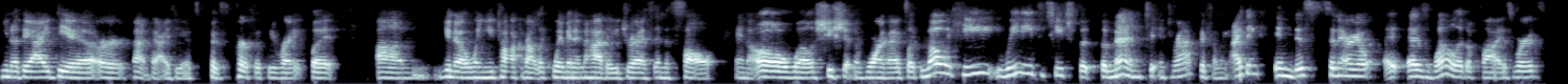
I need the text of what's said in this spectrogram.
you know the idea or not the idea. It's, it's perfectly right, but um, you know, when you talk about like women and how they dress and assault and oh well she shouldn't have worn that. It's like no he we need to teach the, the men to interact differently. I think in this scenario as well it applies where it's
